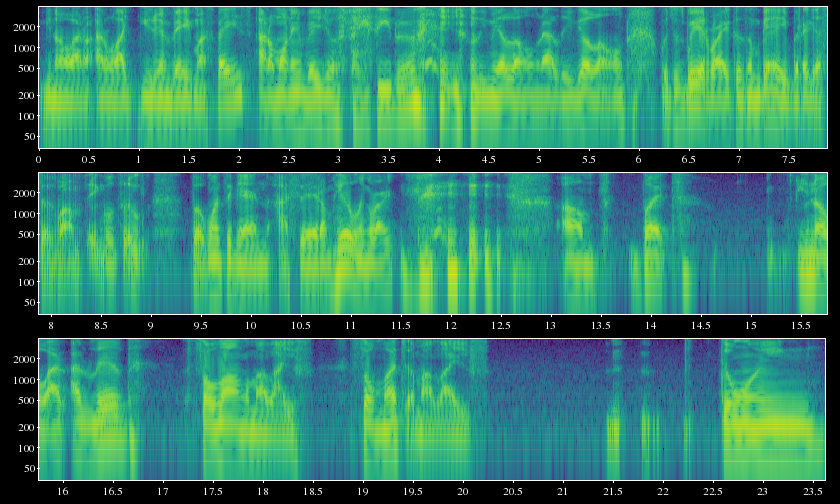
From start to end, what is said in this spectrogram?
you know, I don't, I don't like you to invade my space. I don't want to invade your space either. you leave me alone. I leave you alone, which is weird, right? Because I'm gay, but I guess that's why I'm single too. But once again, I said I'm healing, right? um, but you know, I, I lived so long of my life, so much of my life, doing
